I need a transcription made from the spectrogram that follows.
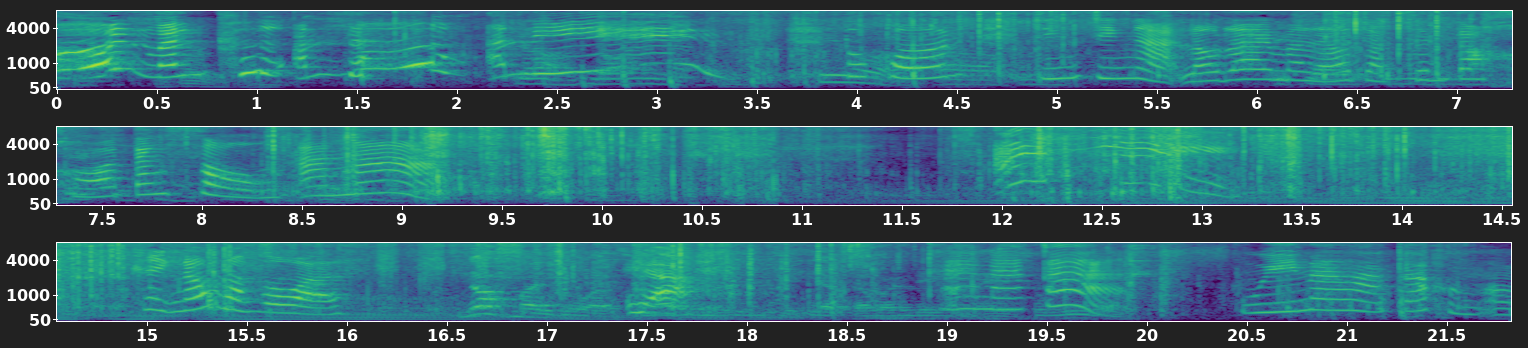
คนมันคืออันเดิม อันนี้ ทุกคนจริงๆอะ เราได้มาแล้วจากเซนเตอร์คอร์ตั้ง สองอันน่ะถึงน้องมาก่อน Nog maar zoals. Ja. Ja, dat maar niet. ก้าวิน่ารักก้าของอ๋อ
